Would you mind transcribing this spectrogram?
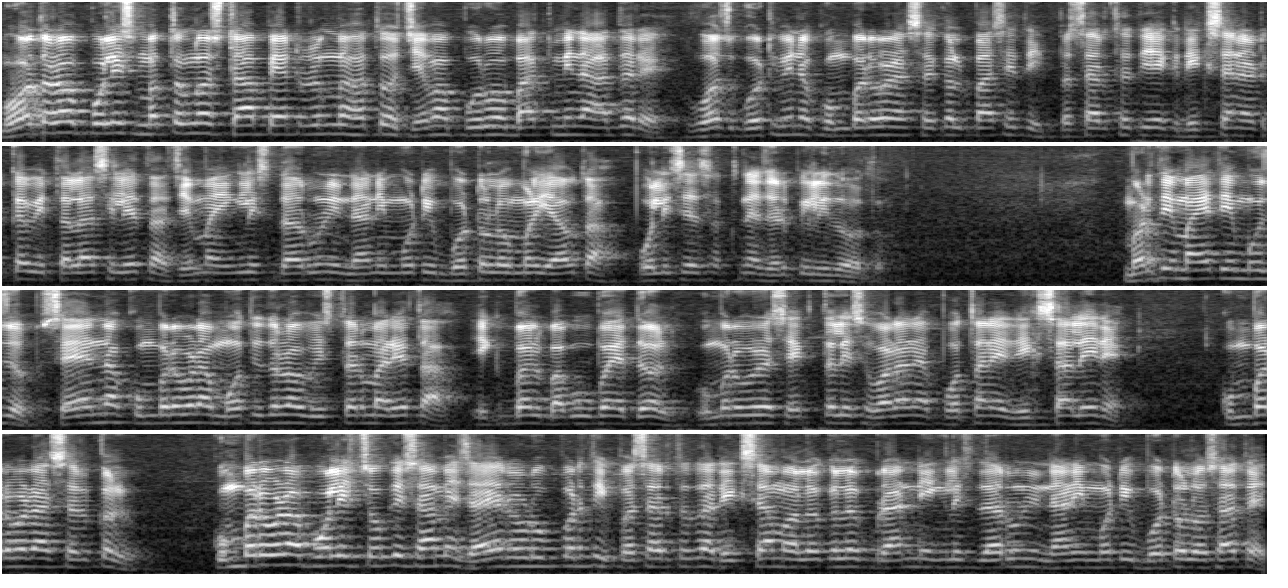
બોરતળાવ પોલીસ મથકનો સ્ટાફ પેટ્રોલિંગમાં હતો, જેમાં પૂર્વ બાતમીના આધારે વોચ ગોઠવીને કુંભરવાડા સર્કલ પાસેથી પસાર થતી એક રિક્ષાને અટકાવી તલાશી લેતા, જેમાં ઇંગ્લિશ દારૂની નાની મોટી બોટલો મળી આવતા પોલીસે શખ્સને ઝડપી લીધો હતો. મળતી માહિતી મુજબ, શહેરના કુંભરવાડા મોતીતળાવ વિસ્તારમાં રહેતા ઇકબાલ બાબુભાઈ દલ ઉંમર વર્ષ એકતાલીસ વાળાને પોતાની રિક્ષા લઈને કુંભરવાડા સર્કલ કુંભરવાડા પોલીસ ચોકી સામે જાહેર રોડ ઉપરથી પસાર થતા રિક્ષામાં અલગ અલગ બ્રાન્ડની ઇંગ્લિશ દારૂની નાની મોટી બોટલો સાથે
